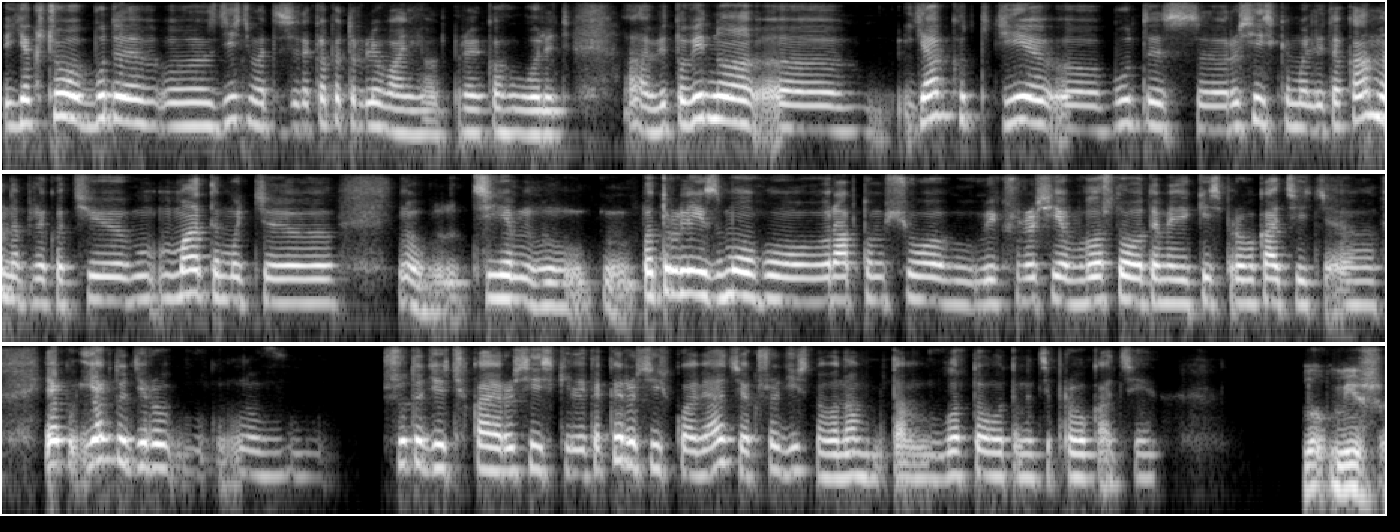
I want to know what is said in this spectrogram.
Якщо буде е, здійснюватися таке патрулювання, от про яке говорять, відповідно, е, як тоді е, бути з російськими літаками, наприклад, чи матимуть ну, ці патрулі змогу раптом, що якщо Росія влаштовуватиме якісь провокації, як, як тоді ну, що тоді чекає російські літаки, російську авіацію, якщо дійсно вона там влаштовуватиме ці провокації? Ну, між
